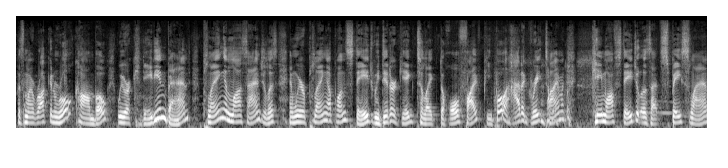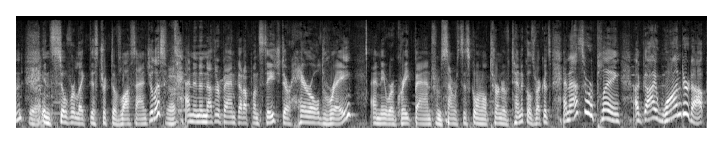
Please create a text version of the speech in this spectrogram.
with my rock and roll combo, we were a Canadian band playing in Los Angeles, and we were playing up on stage. We did our gig to like the whole five people. I had a great time. Came off stage. It was at Spaceland Yeah. in Silver Lake District of Los Angeles. And then another band got up on stage. They're Harold Ray, and they were a great band from San Francisco on Alternative Tentacles Records. And as they were playing, a guy wandered up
